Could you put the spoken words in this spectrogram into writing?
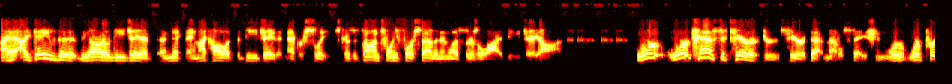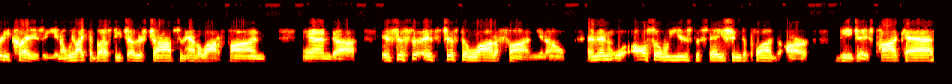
I, I gave the, the auto DJ a, a, nickname. I call it the DJ that never sleeps because it's on 24 7 unless there's a live DJ on. We're, we're a cast of characters here at that metal station. We're, we're pretty crazy. You know, we like to bust each other's chops and have a lot of fun. And uh, it's just it's just a lot of fun, you know. And then also we use the station to plug our DJ's podcast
